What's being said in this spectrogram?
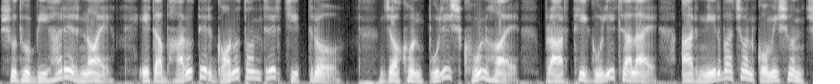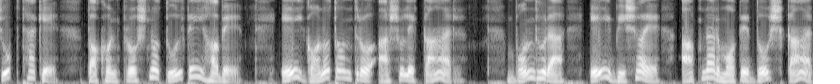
শুধু বিহারের নয়, এটা ভারতের গণতন্ত্রের চিত্র। যখন পুলিশ খুন হয়, প্রার্থী গুলি চালায় আর নির্বাচন কমিশন চুপ থাকে, তখন প্রশ্ন তুলতেই হবে, এই গণতন্ত্র আসলে কার? বন্ধুরা, এই বিষয়ে আপনার মতে দোষ কার?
